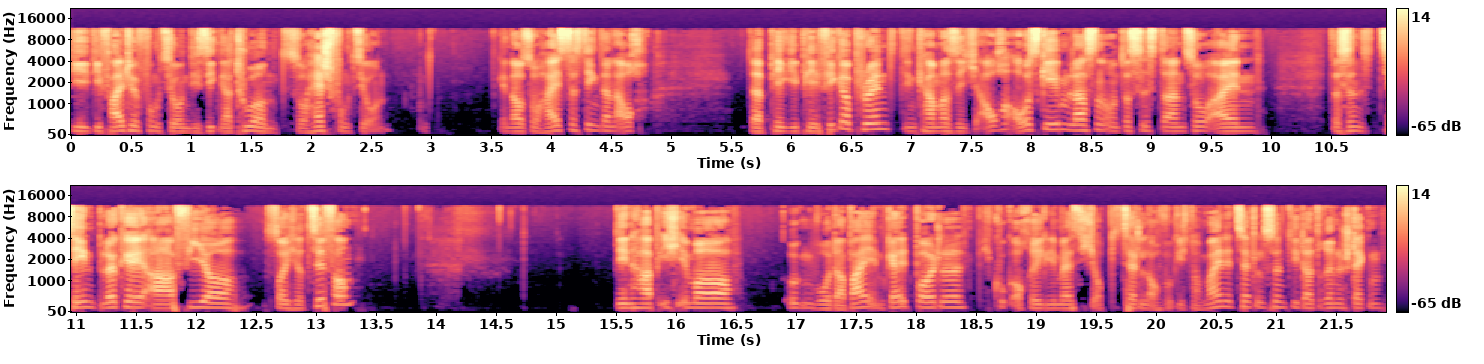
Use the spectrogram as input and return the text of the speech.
die, die Falltürfunktion, die Signaturen, so Hash-Funktionen. Genau so heißt das Ding dann auch. Der PGP Fingerprint, den kann man sich auch ausgeben lassen und das ist dann so ein, das sind zehn Blöcke A4 solcher Ziffern. Den habe ich immer irgendwo dabei im Geldbeutel. Ich gucke auch regelmäßig, ob die Zettel auch wirklich noch meine Zettel sind, die da drin stecken.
